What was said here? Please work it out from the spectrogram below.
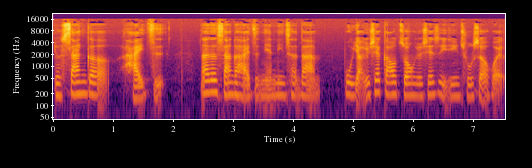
有三个孩子。那这三个孩子年龄层当然不一样，有些高中，有些是已经出社会了。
